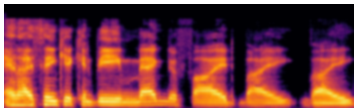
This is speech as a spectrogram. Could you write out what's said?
And i think it can be magnified by by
